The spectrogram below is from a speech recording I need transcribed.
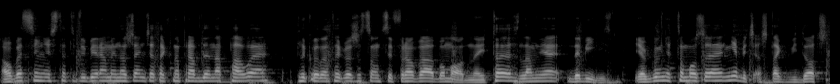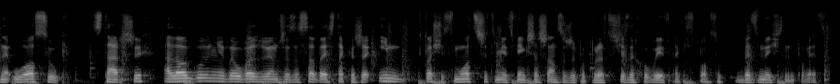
A obecnie niestety wybieramy narzędzia tak naprawdę na pałę, tylko dlatego, że są cyfrowe albo modne i to jest dla mnie debilizm. I ogólnie to może nie być aż tak widoczne u osób starszych, ale ogólnie zauważyłem, że zasada jest taka, że im ktoś jest młodszy, tym jest większa szansa, że po prostu się zachowuje w taki sposób bezmyślny, powiedzmy.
